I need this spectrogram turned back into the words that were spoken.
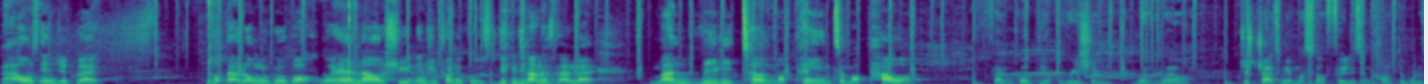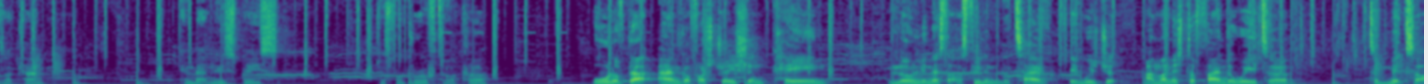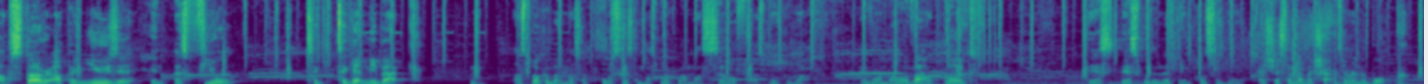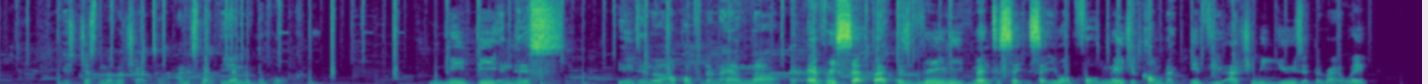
Like I was injured like not that long ago, but we're here now shooting Injury Chronicles. Do you understand? Like, man really turned my pain to my power. Thank God the operation went well. Just try to make myself feel as uncomfortable as I can in that new space, just for growth to occur. All of that anger, frustration, pain, loneliness that I was feeling at the time, it was just, I managed to find a way to, to mix it up, stir it up, and use it in, as fuel to, to get me back. I spoke about my support system, I spoke about myself, I spoke about everyone, but without God, this, this wouldn't have been possible. It's just another chapter in the book. It's just another chapter, and it's not the end of the book. Me beating this, you need to know how confident I am now. Every setback is really meant to set, set you up for a major comeback if you actually use it the right way.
